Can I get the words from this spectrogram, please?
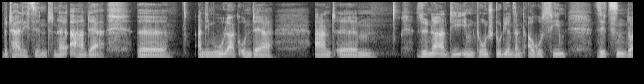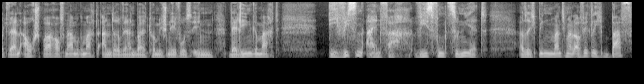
beteiligt sind. Ne? Ah, der äh, Andi Mulak und der Arndt ähm, Sünder, die im Tonstudio in St. Augustin sitzen. Dort werden auch Sprachaufnahmen gemacht. Andere werden bei Tommy Schneefuß in Berlin gemacht. Die wissen einfach, wie es funktioniert. Also ich bin manchmal auch wirklich baff,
